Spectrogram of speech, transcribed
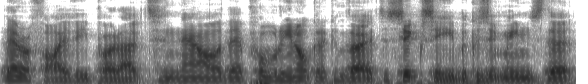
they're a five E product, and now they're probably not going to convert it to six E because it means that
